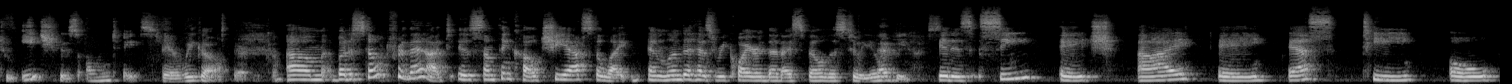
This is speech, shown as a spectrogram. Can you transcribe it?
to each his own taste. there we go. There you go. Um, but a stone for that is something called chiastolite, and Linda has required that I spell this to you. That'd be nice. It is C H I A S T O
